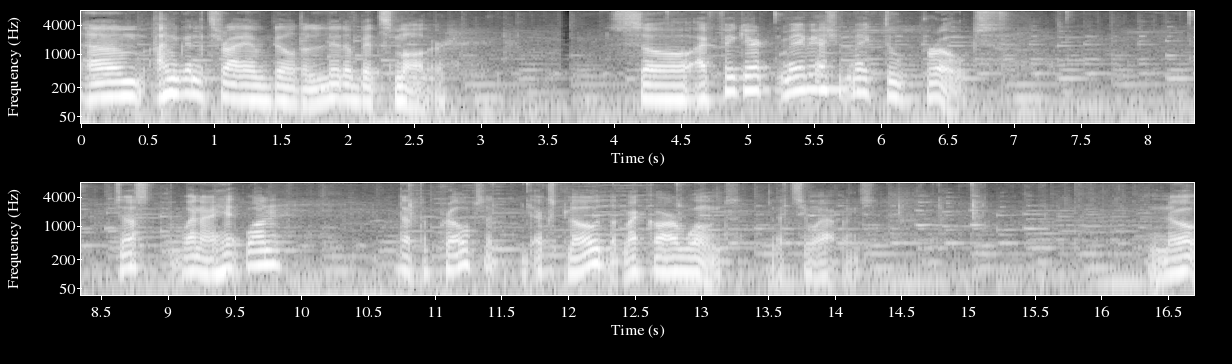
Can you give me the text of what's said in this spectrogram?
Um, I'm gonna try and build a little bit smaller. So I figured maybe I should make two probes just when I hit one, that the probes explode, but my car won't. Let's see what happens. No,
